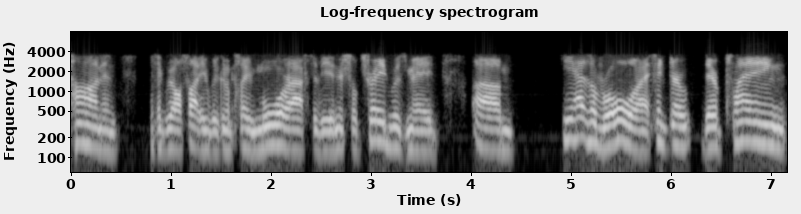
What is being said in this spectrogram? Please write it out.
ton, and I think we all thought he was going to play more after the initial trade was made. Um, he has a role, and I think they're they're playing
